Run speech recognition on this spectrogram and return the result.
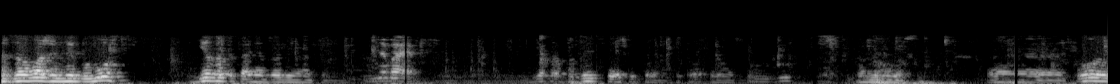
Зауважень не було. Є запитання до Олії? Немає. Є пропозиція підтримати. Прошу голосувати. Одноголосно. Е, Про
